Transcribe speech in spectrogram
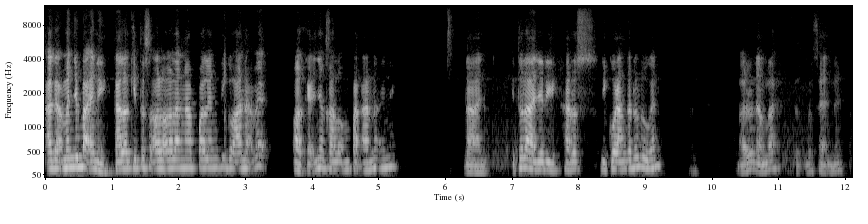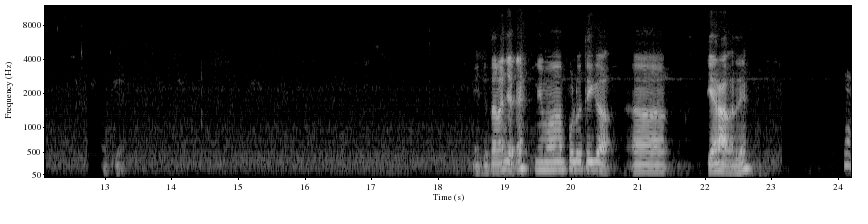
agak menjebak ini. Kalau kita seolah-olah ngapal yang tiga anak, be, wah kayaknya kalau empat anak ini, nah itulah jadi harus dikurangkan dulu kan, baru nambah satu persen ya. Oke. Kita lanjut ya, 53. Eh Tiara berarti ya.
